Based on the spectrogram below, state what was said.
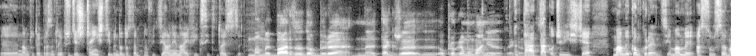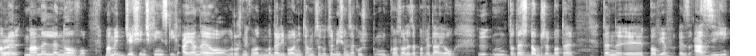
y, nam tutaj prezentuje. Przecież części będą dostępne oficjalnie na iFixit. To jest... Mamy bardzo dobre także y, oprogramowanie do tego. Tak, więc... tak, oczywiście. Mamy konkurencję, mamy Asusa, mamy, mamy Lenovo, mamy 10 chińskich Ayaneo różnych modeli, bo oni tam co, co miesiąc jakąś konsolę zapowiadają. Mm, to też dobrze, bo te, ten powiew z Azji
